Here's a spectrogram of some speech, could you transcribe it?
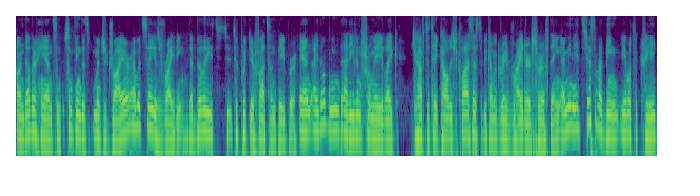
on the other hand, some, something that's much drier, I would say, is writing. The ability to, to put your thoughts on paper. And I don't don't mean that even from a like you have to take college classes to become a great writer sort of thing. I mean, it's just about being able to create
